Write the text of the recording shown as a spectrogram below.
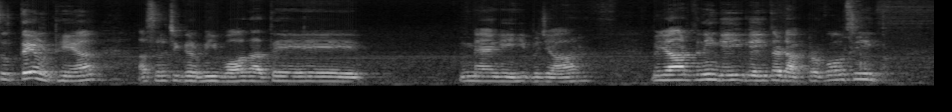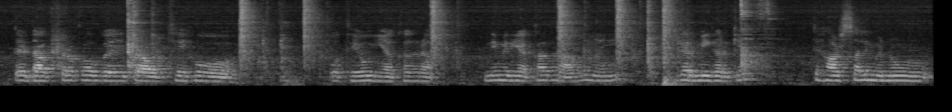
ਸੁੱਤੇ ਉੱਠੇ ਆ। ਅਸਲ 'ਚ ਗਰਮੀ ਬਹੁਤ ਆ ਤੇ ਮੈਂ ਗਈ ਸੀ ਬਾਜ਼ਾਰ। ਬਾਜ਼ਾਰ ਤਾਂ ਨਹੀਂ ਗਈ ਗਈ ਤਾਂ ਡਾਕਟਰ ਕੋਲ ਸੀ। ਤੇ ਡਾਕਟਰ ਕੋਲ ਗਈ ਤਾਂ ਉੱਥੇ ਹੋ ਉੱਥੇ ਹੋ ਗਈਆਂ ਅੱਖਾਂ ਖਰਾਬ। ਨਹੀਂ, ਮੇਰੀਆਂ ਅੱਖਾਂ ਖਰਾਬ ਹੋਈਆਂ ਸੀ। ਗਰਮੀ ਕਰਕੇ। ਤੇ ਹਰ ਸਾਲ ਹੀ ਮੈਨੂੰ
